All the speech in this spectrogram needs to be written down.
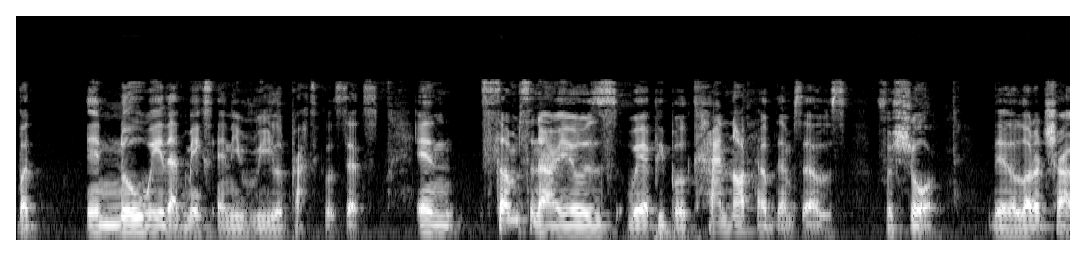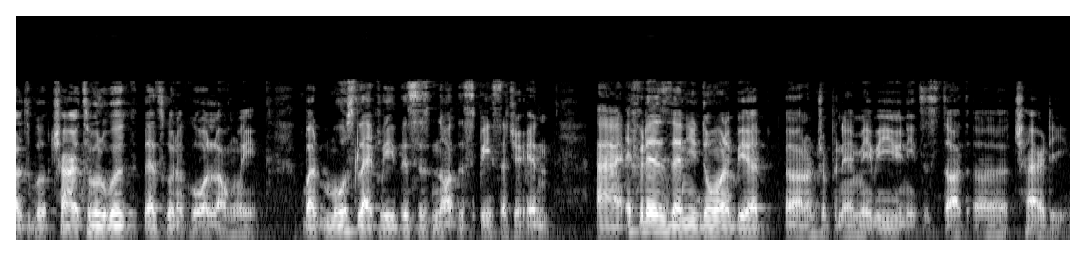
But in no way that makes any real practical sense. In some scenarios where people cannot help themselves, for sure, there's a lot of charitable charitable work that's going to go a long way. But most likely, this is not the space that you're in. And if it is, then you don't want to be a, an entrepreneur. Maybe you need to start a charity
